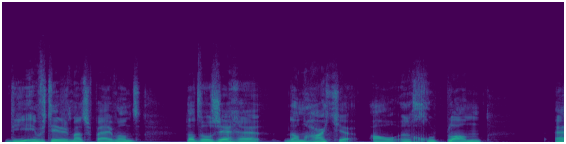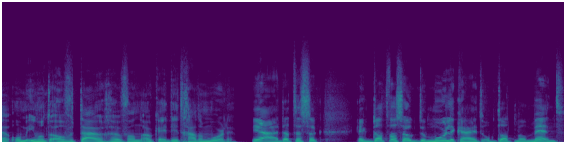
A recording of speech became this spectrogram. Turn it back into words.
Die investeringsmaatschappij. Want dat wil zeggen, dan had je al een goed plan hè, om iemand te overtuigen van oké, dit gaat hem worden. Ja, dat is ook. Kijk, dat was ook de moeilijkheid op dat moment.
